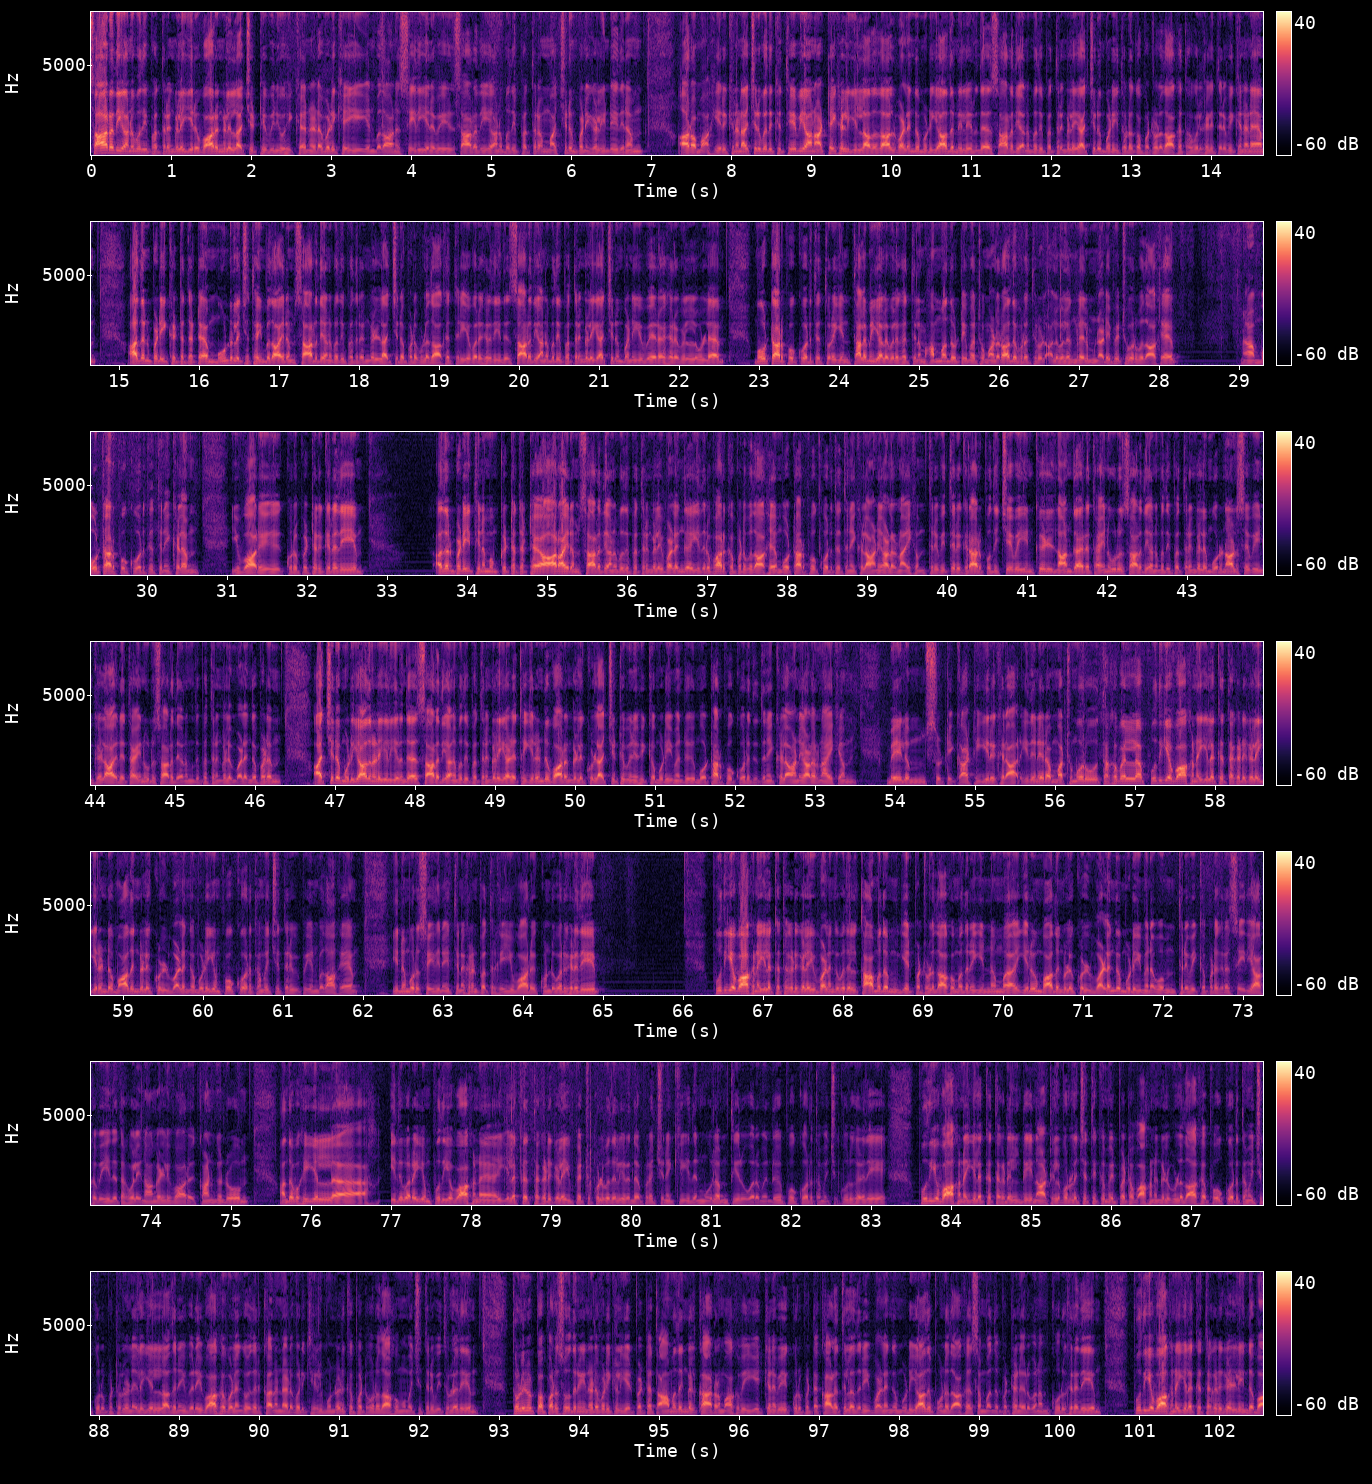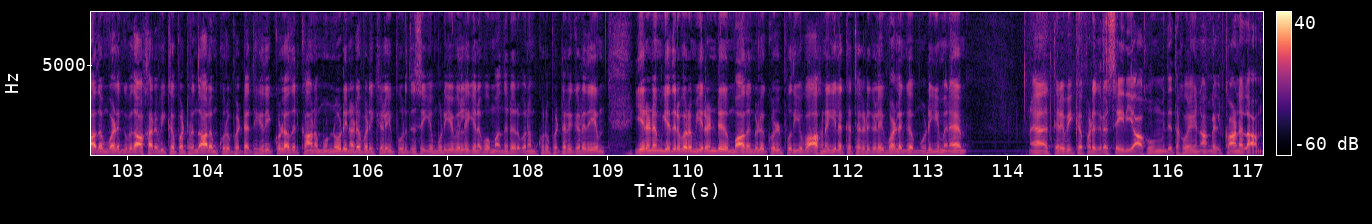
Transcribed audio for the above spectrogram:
சாரதி அனுமதி பத்திரங்களை இரு வாரங்களில் அச்சிட்டு விநியோகிக்க நடவடிக்கை என்பதான செய்தி. எனவே சாரதி அனுமதி பத்திரம் அச்சிடும் பணிகள் இன்றைய தினம் ஆரம்பமாக இருக்கின்றன. அச்சிடுவதற்கு தேவையான அட்டைகள் இல்லாததால் வழங்க முடியாத நிலையில் இருந்த சாரதி அனுமதி பத்திரங்களை அச்சிடும் பணி தொடங்கப்பட்டுள்ளதாக தகவல்கள் தெரிவிக்கின்றன. அதன்படி கிட்டத்தட்ட மூன்று லட்சத்து ஐம்பதாயிரம் சாரதி அனுமதி பத்திரங்கள் அச்சிடப்பட உள்ளதாக தெரிய வருகிறது. இந்த சாரதி அனுமதி பத்திரங்களை அச்சிடும் பணி வேரகரவில் உள்ள மோட்டார் போக்குவரத்து துறையின் தலைமை அலுவலகத்திலும் ஹம்மந்தோட்டை மற்றும் அனுராதபுரத்தில் உள்ள அலுவலகங்களிலும் நடைபெற்று வருவதாக மோட்டார் போக்குவரத்து திணைக்களம் இவ்வாறு குறிப்பிட்டிருக்கிறது. அதன்படி தினமும் கிட்டத்தட்ட ஆறாயிரம் சாரதி அனுமதி பத்திரங்களை வழங்க எதிர்பார்க்கப்படுவதாக மோட்டார் போக்குவரத்து திணைக்கள் ஆணையாளர் நாயகம் தெரிவித்திருக்கிறார். பொதுச் சேவையின் கீழ் நான்காயிரத்து ஐநூறு சாரதி அனுமதி பத்திரங்களும் ஒரு நாள் சேவையின் கீழ் ஆயிரத்து ஐநூறு சாரதி அனுமதி பத்திரங்களும் வழங்கப்படும். அச்சிட முடியாத நிலையில் இருந்த சாரதி அனுமதி பத்திரங்களை அடுத்த இரண்டு வாரங்களுக்குள் அச்சிட்டு விநியோகிக்க முடியும் என்று மோட்டார் போக்குவரத்து திணைக்கள் ஆணையாளர் நாயகம் மேலும் சுட்டிக்காட்டியிருக்கிறார். இதே நேரம் மற்றொரு தகவல் புதிய வாகன இலக்கு தகடுகளை இரண்டு மாதங்களுக்குள் வழங்க முடியும். போக்குவரத்து அமைச்சு தெரிவிப்பு என்பதாக இன்னும் ஒரு செய்தினை தினகரன் பத்திரிகை இவ்வாறு கொண்டு வருகிறது. புதிய வாகன இலக்கு தகடுகளை வழங்குவதில் தாமதம் ஏற்பட்டுள்ளதாகவும் அதனை இன்னும் இரு மாதங்களுக்குள் வழங்க முடியும் எனவும் தெரிவிக்கப்படுகிற செய்தியாகவே இந்த தகவலை நாங்கள் இவ்வாறு காண்கின்றோம். அந்த வகையில் இதுவரையும் புதிய வாகன இலக்கு தகடுகளை பெற்றுக்கொள்வதில் இருந்த பிரச்சினைக்கு இதன் மூலம் தீர்வு வரும் என்று போக்குவரத்து அமைச்சு கூறுகிறதே. புதிய வாகன இலக்கு தகடின்றி நாட்டில் ஒரு லட்சத்துக்கும் மேற்பட்ட வாகனங்கள் உள்ளதாக போக்குவரத்து அமைச்சு குறிப்பிட்டுள்ள நிலையில் அதனை விரைவாக வழங்குவதற்கான நடவடிக்கைகள் முன்னெடுக்கப்பட்டு வருவதாகவும் அமைச்சு தெரிவித்துள்ளது. தொழில்நுட்ப பரிசோதனை நடவடிக்கையில் ஏற்பட்ட தாமதங்கள் காரணமாகவே ஏற்கனவே குறிப்பிட்ட காலத்தில் அதனை வழங்க முடியாது போனதாக சம்பந்தப்பட்ட நிறுவனம் கூறுகிறது. புதிய வாகன இலக்கு தகடுகள் இந்த மாதம் வழங்குவதாக அறிவிக்கப்பட்டிருந்தாலும் குறிப்பிட்ட திகதிக்குள் அதற்கான முன்னோடி நடவடிக்கைகளை பூர்த்தி செய்ய முடியவில்லை எனவும் அந்த நிறுவனம் குறிப்பிட்டிருக்கிறது. எனினும் எதிர்வரும் இரண்டு மாதங்களுக்குள் புதிய வாகன இலக்கு தகடுகளை வழங்க முடியும் என தெரிவிக்கப்படுகிற செய்தியாகவும் இந்த தகவலை நாங்கள் காணலாம்.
